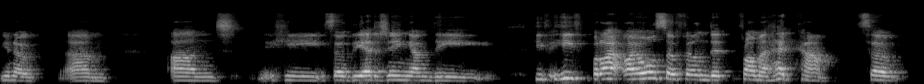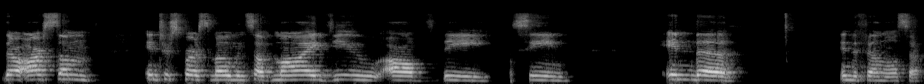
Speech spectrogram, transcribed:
You know. Um, and he so the editing and the he, he but I, I also filmed it from a head cam so there are some interspersed moments of my view of the scene in the in the film also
